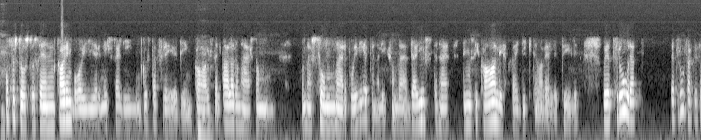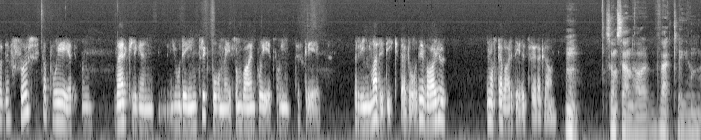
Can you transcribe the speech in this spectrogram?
mm. och förstås då sen Karin Boye, Nils Ferlin, Gustaf Fröding, Karlfeldt, alla de här som de här sångarpoeterna liksom där, där just den här, det musikaliska i dikten var väldigt tydligt. Och jag tror att jag tror faktiskt att den första poet som verkligen gjorde intryck på mig, som var en poet som inte skrev rimmade dikter då, det var ju, det måste ha varit Edith Södergran. Mm. Som sen har verkligen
